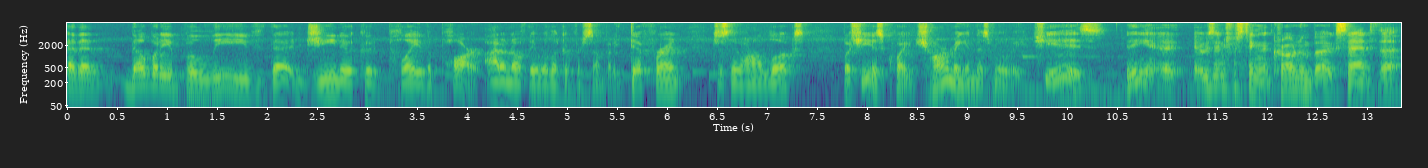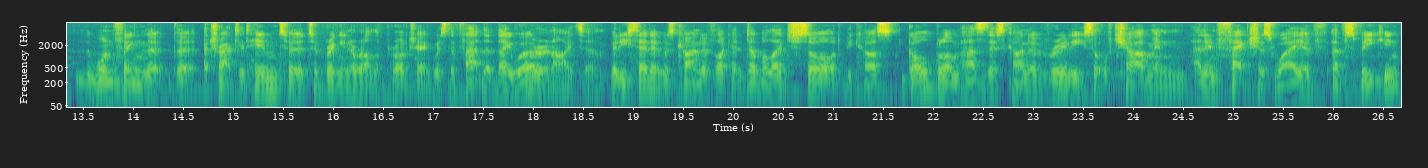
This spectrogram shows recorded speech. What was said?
and then nobody believed that Geena could play the part. I don't know if they were looking for somebody different, just on looks, but she is quite charming in this movie. She is. I think it, it was interesting that Cronenberg said that the one thing that, that attracted him to, to bringing her on the project was the fact that they were an item. But he said it was kind of like a double edged sword because Goldblum has this kind of really sort of charming and infectious way of, of speaking.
